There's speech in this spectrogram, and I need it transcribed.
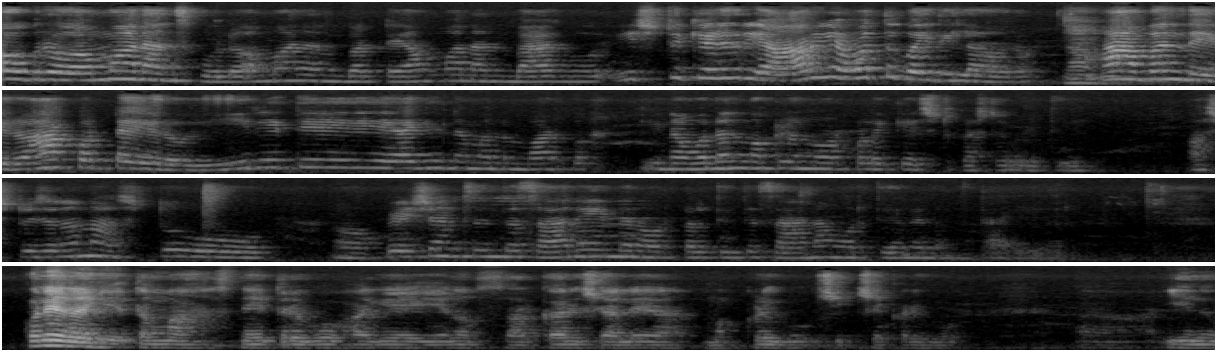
ಒಬ್ರು ಅಮ್ಮ ನನ್ನ ಸ್ಕೂಲು ಅಮ್ಮ ನನ್ನ ಬಟ್ಟೆ ಅಮ್ಮ ನನ್ನ ಬ್ಯಾಗು ಇಷ್ಟು ಕೇಳಿದ್ರೆ ಯಾರು ಯಾವತ್ತೂ ಬೈದಿಲ್ಲ ಅವರು. ಹಾ. ಬಂದೆ ಇರು ಹಾ ಕೊಟ್ಟೆ ಇರು. ಈ ರೀತಿಯಾಗಿ ನಮ್ಮನ್ನು ಮಾಡ್ಕೊ ಈಗ ನಾವು ಒಂದೊಂದು ಮಕ್ಕಳನ್ನ ನೋಡ್ಕೊಳ್ಳೋಕ್ಕೆ ಎಷ್ಟು ಕಷ್ಟ ಬೀಳ್ತೀವಿ ಅಷ್ಟು ಜನನ ಅಷ್ಟು ಪೇಷನ್ಸಿಂದ ಸಹನೆಯಿಂದ ನೋಡ್ಕೊಳ್ತಿದ್ದ ಸಹನಾಮೂರ್ತಿ ಅಂದ್ರೆ ನಮ್ಮ ತಾಯಿಯವರು ಕೊನೆಯದಾಗಿ ತಮ್ಮ ಸ್ನೇಹಿತರಿಗೂ ಹಾಗೆ ಏನೋ ಸರ್ಕಾರಿ ಶಾಲೆಯ ಮಕ್ಕಳಿಗೂ ಶಿಕ್ಷಕರಿಗೂ ಏನು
